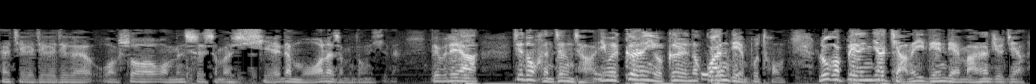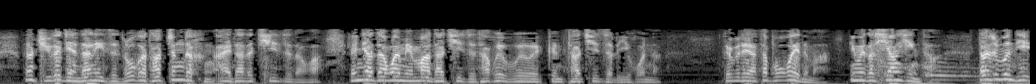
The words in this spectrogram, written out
呃这个这个这个，我说我们是什么邪的魔了什么东西的，对不对啊？这种很正常，因为个人有个人的观点不同。如果被人家讲了一点点，马上就这样。那举个简单例子，如果他真的很爱他的妻子的话，人家在外面骂他妻子，他会不会跟他妻子离婚呢？对不对啊？他不会的嘛，因为他相信他。但是问题，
